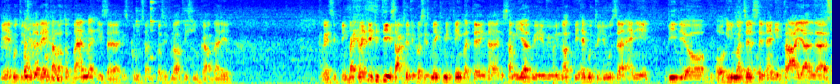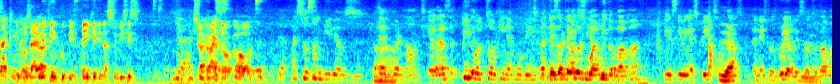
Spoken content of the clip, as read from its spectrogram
be able to generate a lot of them is uh, is crucial because if not, it's look a very crazy thing. But, but it is actually because it makes me think that uh, in, uh, in some years we, we will not be able to use uh, any video or images in any trial uh, Exactly, because exactly. everything could be faked in a so this is Yeah, actually, right or, or yeah, I saw some videos that Uh, were not Yeah, there's a- people talking and moving, but There's a famous one with people. Obama. He's giving a speech, Yeah. and it's not real. It's not Yeah. Obama.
